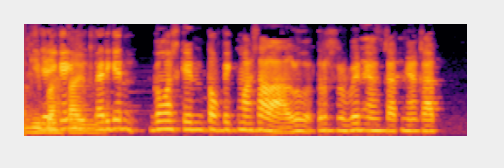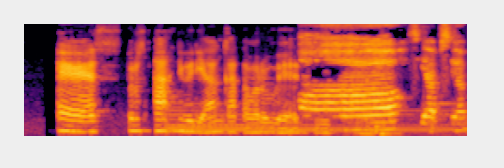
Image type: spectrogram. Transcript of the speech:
Jadi gibah kan time. tadi kan gue masukin topik masa lalu, terus Ruben ngangkat-ngangkat S, terus A juga diangkat sama Ruben. Oh Siap-siap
